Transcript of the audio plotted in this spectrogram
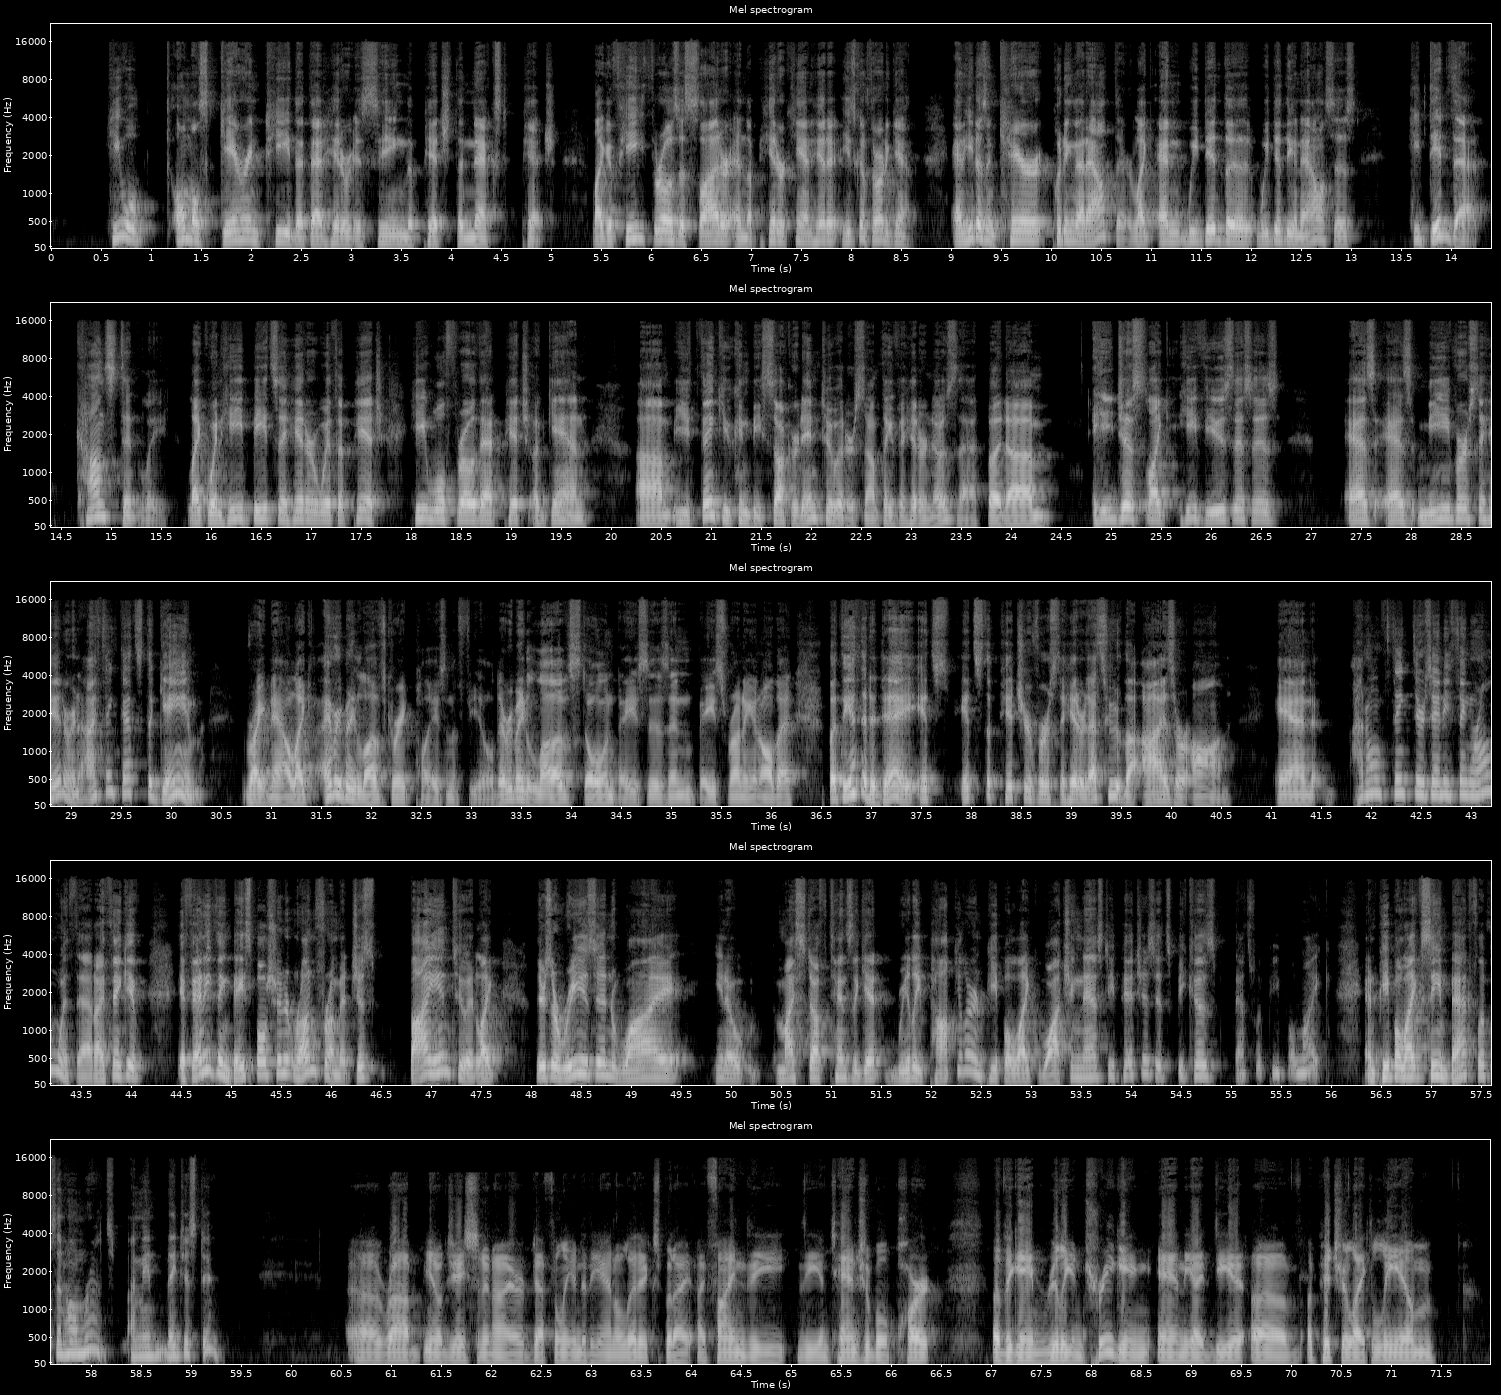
he will almost guarantee that that hitter is seeing the pitch the next pitch. Like if he throws a slider and the hitter can't hit it, he's going to throw it again. And he doesn't care putting that out there. Like, and we did the we did the analysis. He did that constantly like when he beats a hitter with a pitch, he will throw that pitch again. Um, you think you can be suckered into it or something if a hitter knows that, but um, he just like he views this as as as me versus a hitter, and I think that's the game right now. Like everybody loves great plays in the field. Everybody loves stolen bases and base running and all that. But at the end of the day, it's it's the pitcher versus the hitter. That's who the eyes are on. And I don't think there's anything wrong with that. I think if if anything, baseball shouldn't run from it. Just buy into it. Like there's a reason why you know my stuff tends to get really popular and people like watching nasty pitches. It's because that's what people like, and people like seeing bat flips and home runs. I mean, they just do. Uh, Rob, you know, Jason and I are definitely into the analytics, but I, I find the the intangible part of the game really intriguing, and the idea of a pitcher like Liam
